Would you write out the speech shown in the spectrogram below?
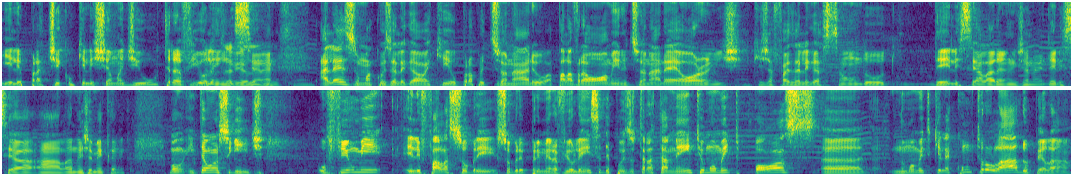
E ele pratica o que ele chama de ultraviolência. Ultraviolência, né? Aliás, uma coisa legal é que o próprio dicionário, a palavra homem no dicionário é orange, que já faz a ligação do, do- dele ser a laranja, né? Dele ser a, a laranja mecânica. Bom, então é o seguinte. O filme ele fala sobre, sobre primeiro a violência, depois o tratamento e o momento pós, ah, no momento que ele é controlado pela,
